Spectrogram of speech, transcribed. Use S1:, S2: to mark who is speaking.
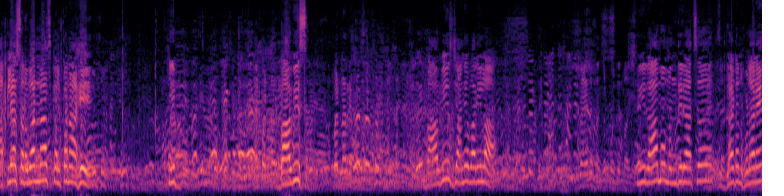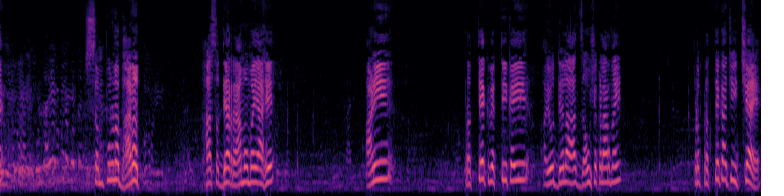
S1: आपल्या सर्वांनाच कल्पना आहे की बावीस बावीस जानेवारीला श्रीराम मंदिराचं उद्घाटन होणार आहे. संपूर्ण भारत हा सध्या राममय आहे. आणि प्रत्येक व्यक्ती काही अयोध्येला आज जाऊ शकणार नाही. पण प्रत्येकाची इच्छा आहे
